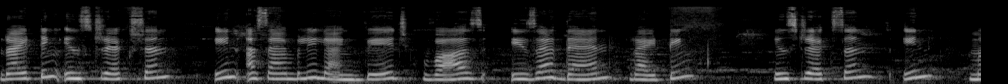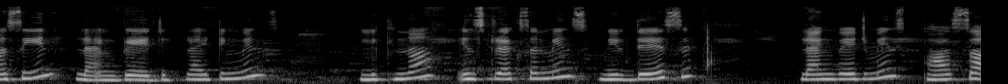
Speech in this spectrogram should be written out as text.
writing instruction in assembly language was easier than writing instruction in machine language writing means लिखना इंस्ट्रक्शन मीन्स निर्देश लैंग्वेज मीन्स भाषा।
